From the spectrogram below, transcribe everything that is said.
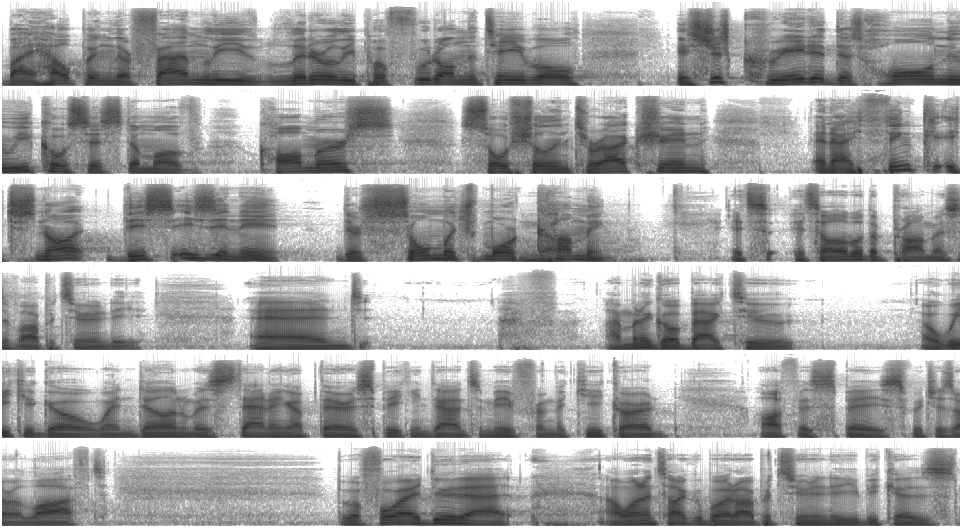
by helping their family literally put food on the table. It's just created this whole new ecosystem of commerce, social interaction. And I think it's not, this isn't it. There's so much more no. coming. It's, it's all about the promise of opportunity. And I'm going to go back to a week ago when Dylan was standing up there speaking down to me from the keycard office space, which is our loft. But before I do that, I want to talk about opportunity because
